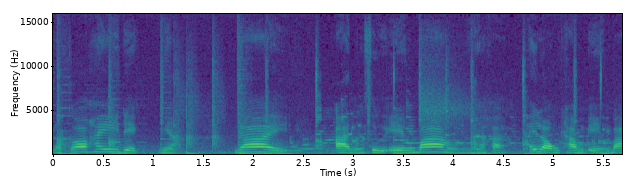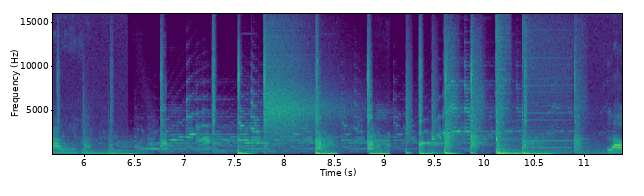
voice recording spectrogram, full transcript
แล้วก็ให้เด็กเนี่ยได้ อ่านหนังสือเองบ้างอย่างเงี้ยค่ะ ให้ลองทำเองบ้างอย่างเงี้ยค่ะ เรา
